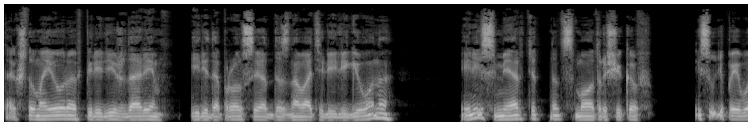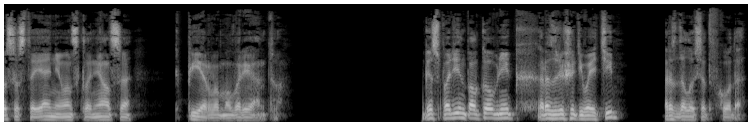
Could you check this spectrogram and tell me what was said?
Так что майора впереди ждали или допросы от дознавателей легиона, или смерть от надсмотрщиков. и, судя по его состоянию, он склонялся к первому варианту. «Господин полковник, разрешите войти?» — раздалось от входа.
